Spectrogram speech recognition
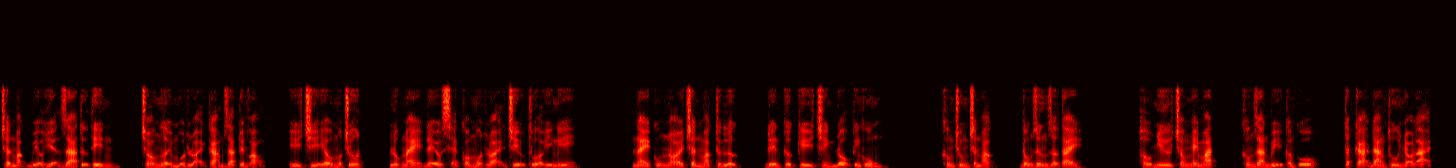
trần mặc biểu hiện ra tự tin, cho người một loại cảm giác tuyệt vọng, ý chí yếu một chút, lúc này đều sẽ có một loại chịu thua ý nghĩ. Nay cũng nói trần mặc thực lực, đến cực kỳ trình độ kinh khủng. Không trung trần mặc đông dưng giơ tay. Hầu như trong nháy mắt, không gian bị cầm cố, tất cả đang thu nhỏ lại,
